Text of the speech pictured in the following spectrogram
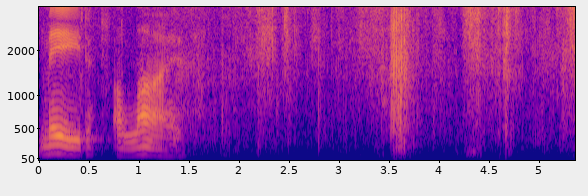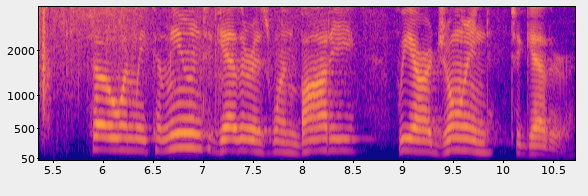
made alive. So when we commune together as one body, we are joined together.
